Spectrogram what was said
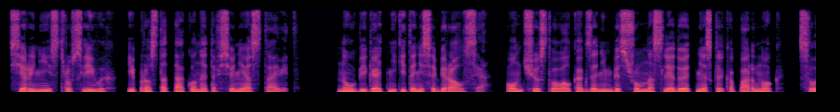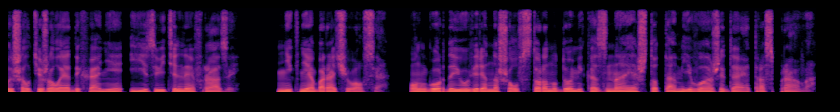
Серый не из трусливых, и просто так он это все не оставит. Но убегать Никита не собирался. Он чувствовал, как за ним бесшумно следует несколько пар ног, слышал тяжелое дыхание и язвительные фразы. Ник не оборачивался. Он гордо и уверенно шел в сторону домика, зная, что там его ожидает расправа.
